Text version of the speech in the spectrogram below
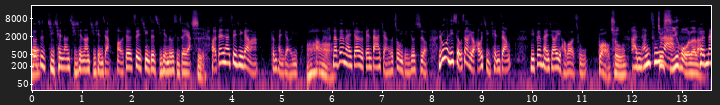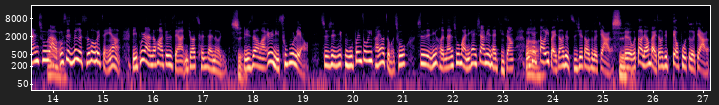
都是几千张、几千张、几千张，哦，这最近这几天都是这样。是，好，但是他最近干嘛？分盘交易。哦，那分盘交易跟大家讲个重点就是哦，如果你手上有好几千张，你分盘交易好不好出？不好出，很难出啦，就熄火了啦，很难出啦。不是那个时候会怎样？你不然的话就是怎样，你就要撑在那里，是，你知道吗？因为你出不了，是不是？你五分钟一盘要怎么出？是不是？你很难出嘛？你看下面才几张，我现在到一百张就直接到这个价了，是，对我到两百张就掉破这个价了，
